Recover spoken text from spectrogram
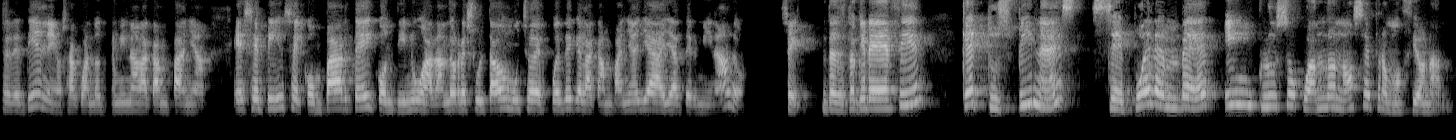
se detiene, o sea, cuando termina la campaña. Ese pin se comparte y continúa dando resultados mucho después de que la campaña ya haya terminado. Sí, entonces esto quiere decir que tus pines se pueden ver incluso cuando no se promocionan.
